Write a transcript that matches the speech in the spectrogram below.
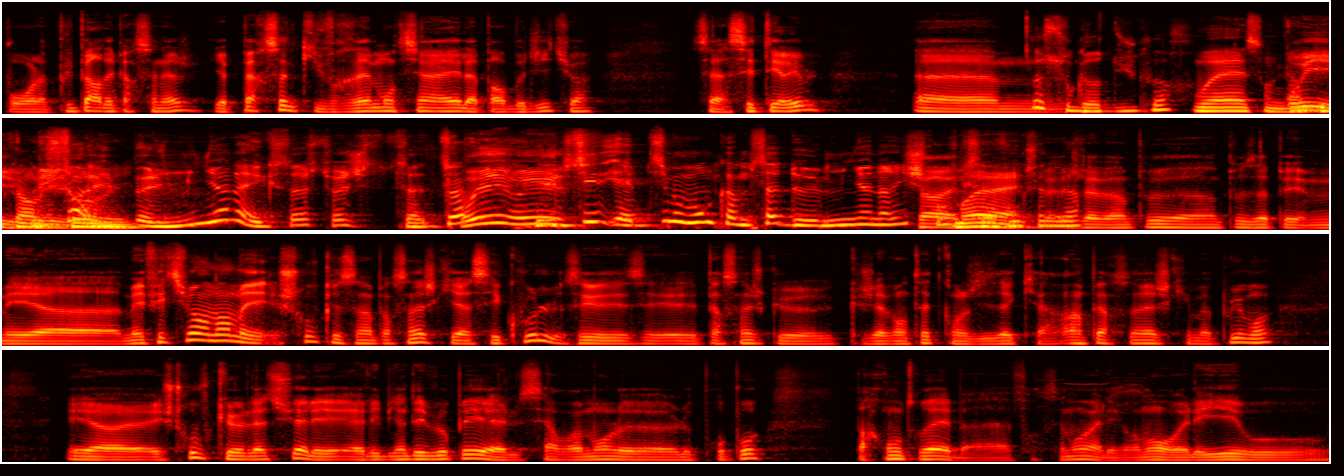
pour la plupart des personnages. Il n'y a personne qui vraiment tient à elle à part Boji, tu vois. C'est assez terrible. Euh, Oh, sous garde du corps. Ouais, son garde Oui, du corps, oui, elle, est- elle est mignonne avec ça, tu vois. je- ça- tu vois, oui, oui, Il y, a des oui. petits, il y a des petits moments comme ça de mignonnerie, je Ouais, trouve que ouais, ça ouais, fonctionne je bien. l'avais un peu, un peu zappé. Mais, euh, mais effectivement, non, mais je trouve que c'est un personnage qui est assez cool. C'est c'est le personnage que, que j'avais en tête quand je disais qu'il y a un personnage qui m'a plu, moi. Et, euh, et je trouve que là-dessus, elle est, elle est bien développée, elle sert vraiment le, le propos. Par contre, ouais, bah, forcément, elle est vraiment relayée au,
